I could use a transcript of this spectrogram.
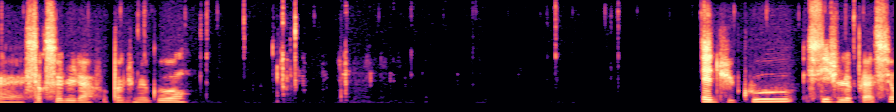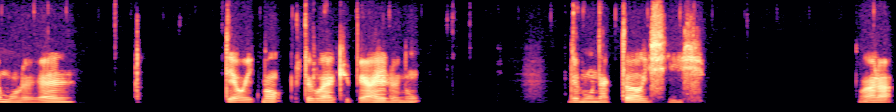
Euh, sur celui-là, faut pas que je me gourre. Et du coup, si je le place sur mon level, théoriquement, je devrais récupérer le nom de mon acteur ici. Voilà.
